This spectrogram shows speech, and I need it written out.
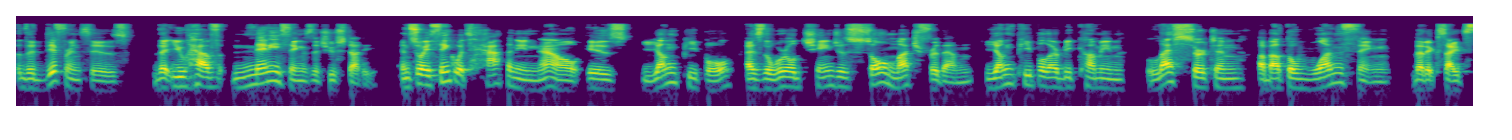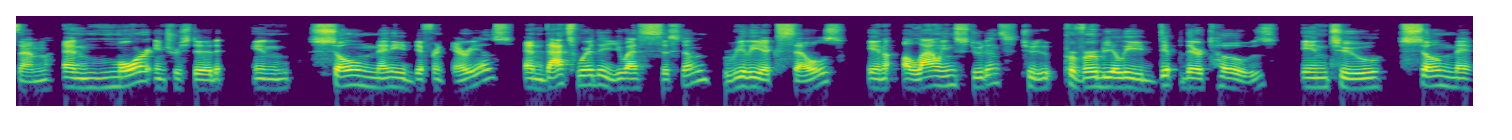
the difference is that you have many things that you study. And so I think what's happening now is young people, as the world changes so much for them, young people are becoming less certain about the one thing that excites them and more interested in so many different areas. And that's where the US system really excels in allowing students to proverbially dip their toes into so many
